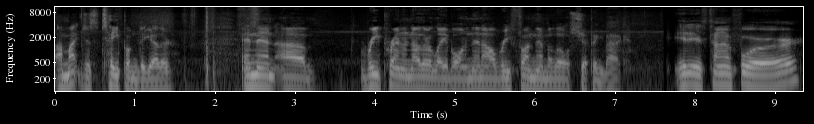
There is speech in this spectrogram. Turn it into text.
i might just tape them together and then um, reprint another label and then I'll refund them a little shipping back. It is time for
